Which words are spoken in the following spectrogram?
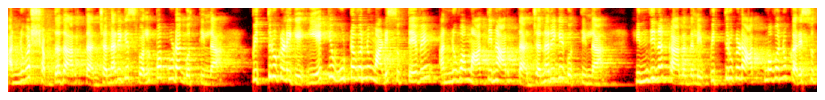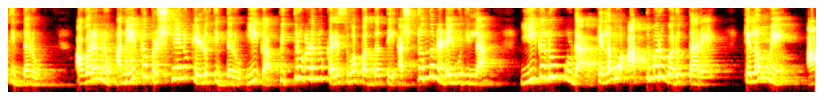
ಅನ್ನುವ ಶಬ್ದದ ಅರ್ಥ ಜನರಿಗೆ ಸ್ವಲ್ಪ ಕೂಡ ಗೊತ್ತಿಲ್ಲ. ಪಿತೃಗಳಿಗೆ ಏಕೆ ಊಟವನ್ನು ಮಾಡಿಸುತ್ತೇವೆ ಅನ್ನುವ ಮಾತಿನ ಅರ್ಥ ಜನರಿಗೆ ಗೊತ್ತಿಲ್ಲ. ಹಿಂದಿನ ಕಾಲದಲ್ಲಿ ಪಿತೃಗಳ ಆತ್ಮವನ್ನು ಕರೆಸುತ್ತಿದ್ದರು. ಅವರನ್ನು ಅನೇಕ ಪ್ರಶ್ನೆಯನ್ನು ಕೇಳುತ್ತಿದ್ದರು. ಈಗ ಪಿತೃಗಳನ್ನು ಕರೆಸುವ ಪದ್ಧತಿ ಅಷ್ಟೊಂದು ನಡೆಯುವುದಿಲ್ಲ. ಈಗಲೂ ಕೂಡ ಕೆಲವು ಆತ್ಮರು ಬರುತ್ತಾರೆ. ಕೆಲವೊಮ್ಮೆ ಆ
